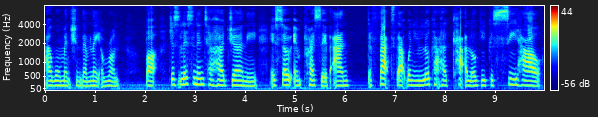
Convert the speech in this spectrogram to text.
I will mention them later on. But just listening to her journey is so impressive. And the fact that when you look at her catalog you could see how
